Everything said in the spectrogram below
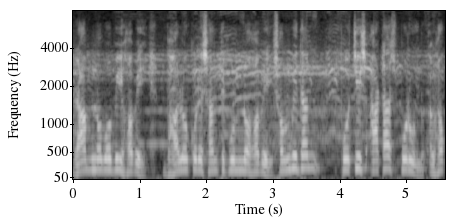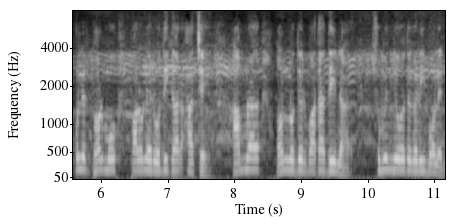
রামনবমী হবে। ভালো করে শান্তিপূর্ণ হবে। সংবিধান পঁচিশ আঠাশ পড়ুন। সকলের ধর্ম পালনের অধিকার আছে। আমরা অন্যদের বাধা দিই না। শুভেন্দু অধিকারী বলেন।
